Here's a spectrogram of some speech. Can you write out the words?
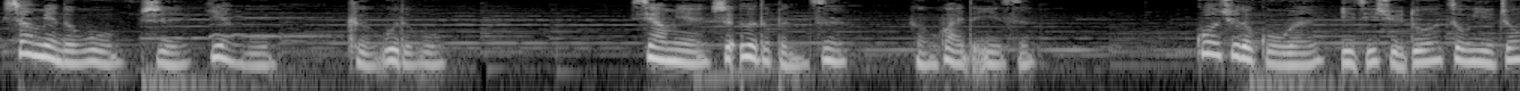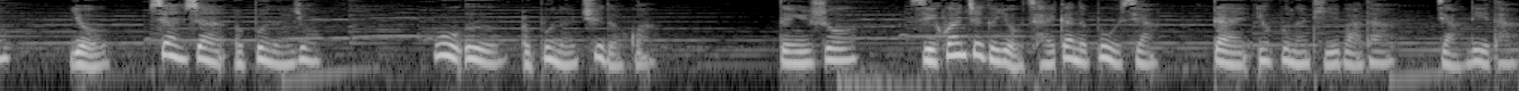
上面的恶是厌恶、可恶的恶，下面是恶的本字，很坏的意思。过去的古文以及许多奏议中有善善而不能用，恶恶而不能去的话，等于说喜欢这个有才干的部下。但又不能提拔他、奖励他，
